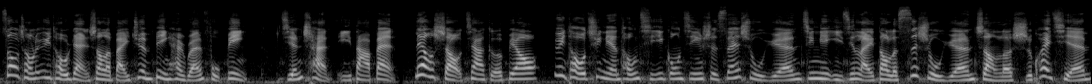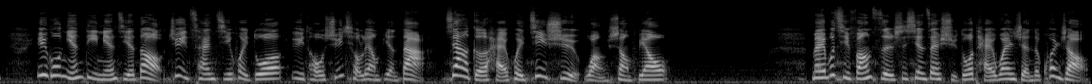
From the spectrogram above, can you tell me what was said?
造成了芋头染上了白卷病和软腐病。减产一大半，量少价格飙。芋头去年同期一公斤是三十五元，今年已经来到了四十五元，涨了十块钱。预估年底年节到，聚餐机会多，芋头需求量变大，价格还会继续往上飙。买不起房子是现在许多台湾人的困扰。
